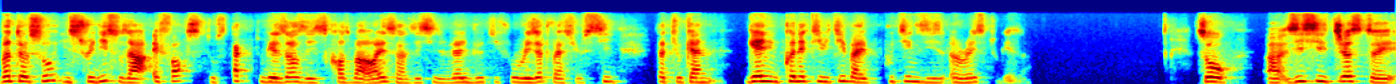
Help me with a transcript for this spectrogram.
but also in 3D. So there are efforts to stack together these crossbar arrays. And this is a very beautiful result where you see that you can gain connectivity by putting these arrays together. So uh, this is just an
